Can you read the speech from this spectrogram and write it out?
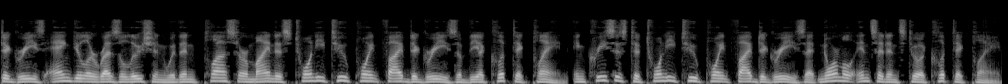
degrees angular resolution within plus or minus 22.5 degrees of the ecliptic plane increases to 22.5 degrees at normal incidence to ecliptic plane.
